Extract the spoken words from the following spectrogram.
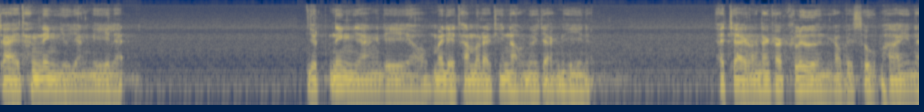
ใจท่านนิ่งอยู่อย่างนี้แหละ หยุดนิ่งอย่างเดียวไม่ได้ทำอะไรที่นอกเหนือจากนี้เนะ ถ้าใจของท่านก็เคลื่อนเข้าไปสู่ภายใน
